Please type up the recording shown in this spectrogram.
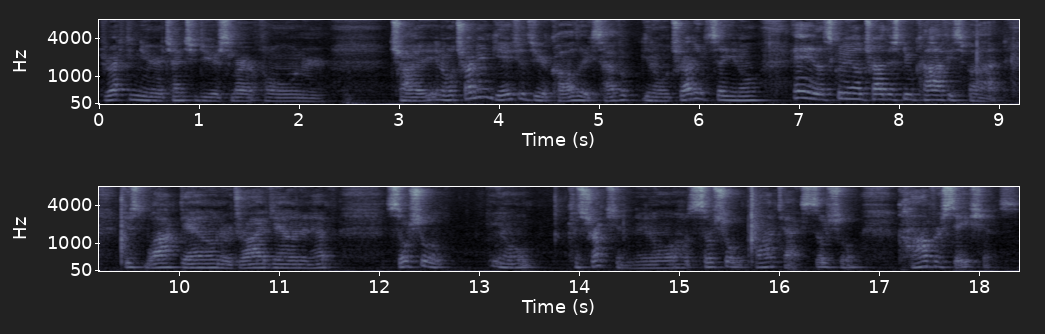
directing your attention to your smartphone or try you know try to engage with your colleagues. Have a you know try to say you know hey let's go down and try this new coffee spot. Just walk down or drive down and have social you know construction you know social contacts social conversations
